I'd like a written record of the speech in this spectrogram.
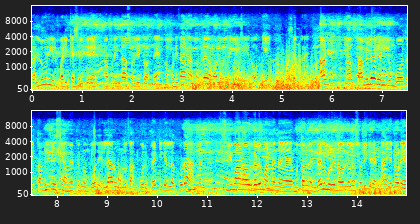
கல்லூரியில் படிக்க செல்கிறேன் அப்படின்னு தான் சொல்லிட்டு வந்தேன். அப்படி தான் நான் தமிழக வாழ்வுரிமை கட்சியை நோக்கி சென்றேன். ஆனால் நாம் தமிழர் என்கும்போது தமிழ் தேசிய அமைப்புங்கும் போது எல்லாரும் ஒன்று தான் ஒரு பேட்டிகளில் கூட அண்ணன் சீமான் அவர்களும் அண்ணன் முத்தமிழன் வேல்முருகன் அவர்களும் சொல்லிக்கிறேன்னா என்னுடைய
